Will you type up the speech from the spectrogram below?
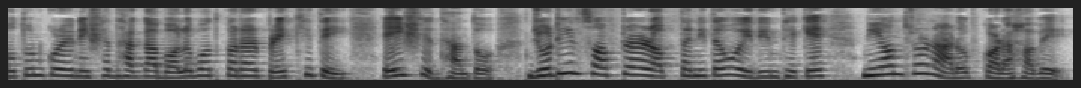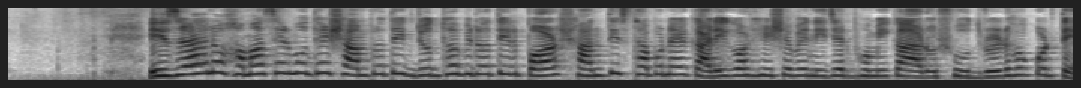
নতুন করে নিষেধাজ্ঞা বলবৎ করার প্রেক্ষিতেই এই সিদ্ধান্ত। জটিল সফটওয়্যার রপ্তানিতেও এই দিন থেকে নিয়ন্ত্রণ আরোপ করা হবে। ইসরায়েল ও হামাসের মধ্যে সাম্প্রতিক যুদ্ধবিরতির পর শান্তি স্থাপনের কারিগর হিসেবে নিজের ভূমিকা আরও সুদৃঢ় করতে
